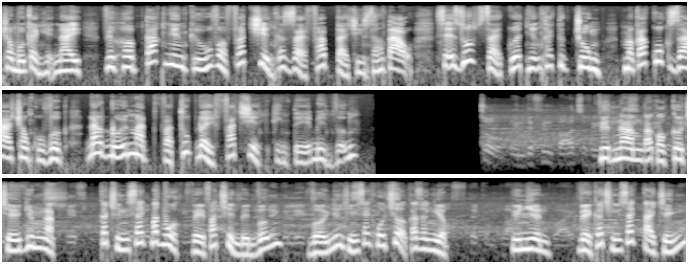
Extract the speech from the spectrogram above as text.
Trong bối cảnh hiện nay, việc hợp tác nghiên cứu và phát triển các giải pháp tài chính sáng tạo sẽ giúp giải quyết những thách thức chung mà các quốc gia trong khu vực đang đối mặt và thúc đẩy phát triển kinh tế bền vững. Việt Nam đã có cơ chế nghiêm ngặt, các chính sách bắt buộc về phát triển bền vững với những chính sách hỗ trợ các doanh nghiệp. Tuy nhiên, về các chính sách tài chính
